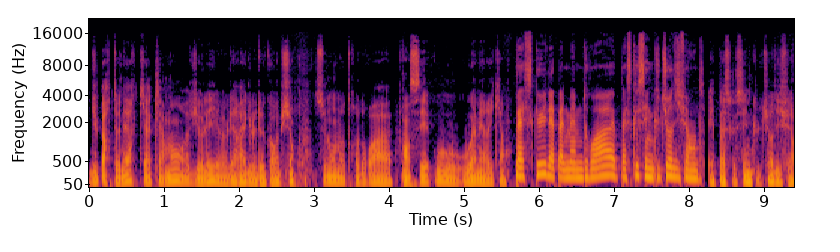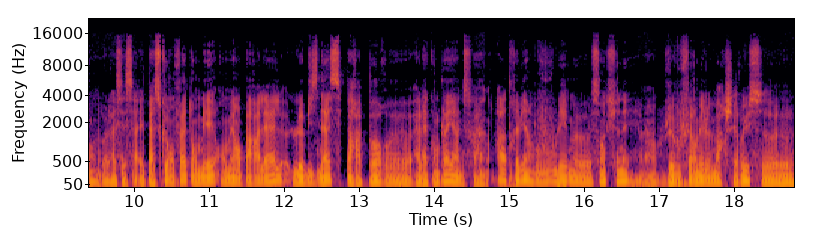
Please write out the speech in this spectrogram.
du partenaire qui a clairement violé les règles de corruption selon notre droit français ou, ou américain. Parce qu'il n'a pas le même droit, parce que c'est une culture différente. Et parce que c'est une culture différente, voilà, c'est ça. Et parce qu'en fait, on met, on met en parallèle le business par rapport à la compliance. Ah, très bien, vous voulez me sanctionner. Je vais vous fermer le marché russe euh,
